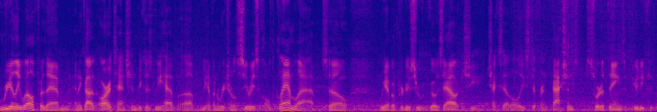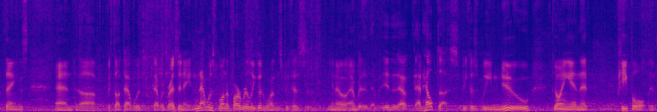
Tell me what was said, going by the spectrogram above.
really well for them, and it got our attention because we have uh, we have an original series called Glam Lab. So we have a producer who goes out and she checks out all these different fashion sort of things, beauty things, and uh, we thought that would that would resonate, and that was one of our really good ones because you know, and it, that, that helped us because we knew going in that people in,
